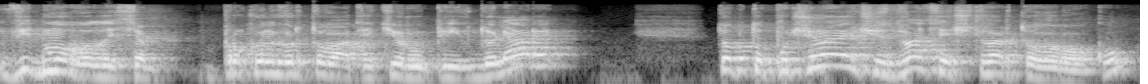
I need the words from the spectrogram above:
відмовилися проконвертувати ті рупії в доляри. Тобто, починаючи з 24-го року,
